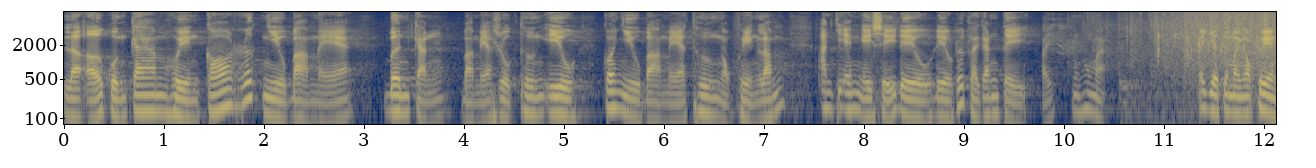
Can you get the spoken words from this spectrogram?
là ở quận Cam Huyền có rất nhiều bà mẹ. Bên cạnh bà mẹ ruột thương yêu có nhiều bà mẹ thương Ngọc Huyền lắm. Anh chị em nghệ sĩ đều đều rất là ganh tị. Phải đúng không ạ? Bây giờ thì mời Ngọc Huyền.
